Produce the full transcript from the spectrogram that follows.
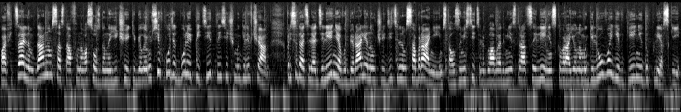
По официальным данным, в состав новосозданной ячейки «Белой Руси» входит более пяти тысяч могилевчан. Председателя отделения выбирали на учредительном собрании. Им стал заместитель главы администрации Ленинского района Могилева Евгений Дуплевский.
